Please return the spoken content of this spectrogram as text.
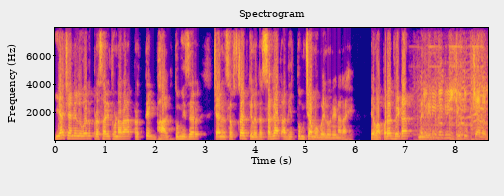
या चॅनलवर प्रसारित होणारा प्रत्येक भाग तुम्ही जर चॅनल सबस्क्राईब केलं तर सगळ्यात आधी तुमच्या मोबाईलवर येणार आहे. तेव्हा परत भेटा नगरी नगरी नगरी. युट्यूब चॅनल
